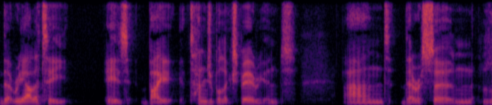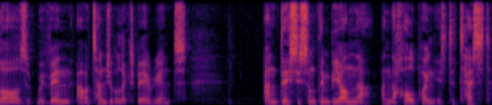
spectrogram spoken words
that reality is by tangible experience and there are certain laws within our tangible experience. And this is something beyond that. And the whole point is to test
